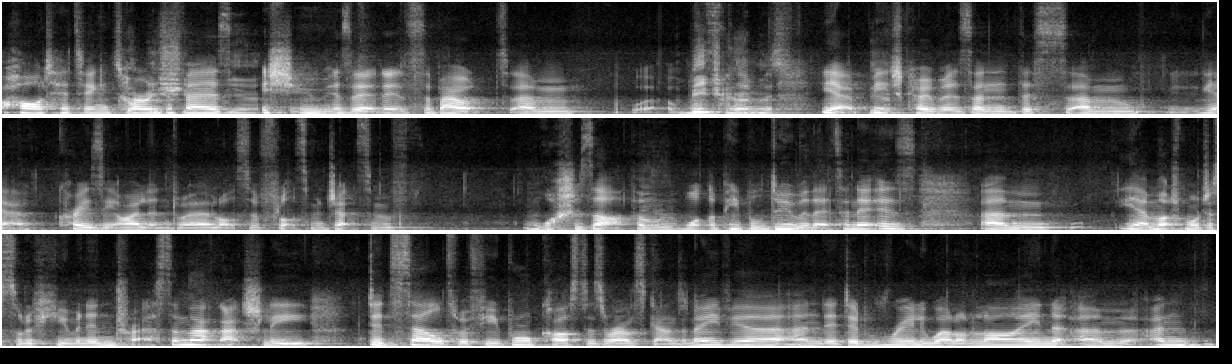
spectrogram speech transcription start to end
hard-hitting current issue, affairs yeah. issue, is it? It's about um, wh- what's the name of Beachcombers. Yeah, beachcombers and this um, yeah crazy island where lots of Flotsam and Jetsam washes up and what the people do with it. And it is, um, yeah, much more just sort of human interest. And that actually did sell to a few broadcasters around Scandinavia and it did really well online. Um, and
